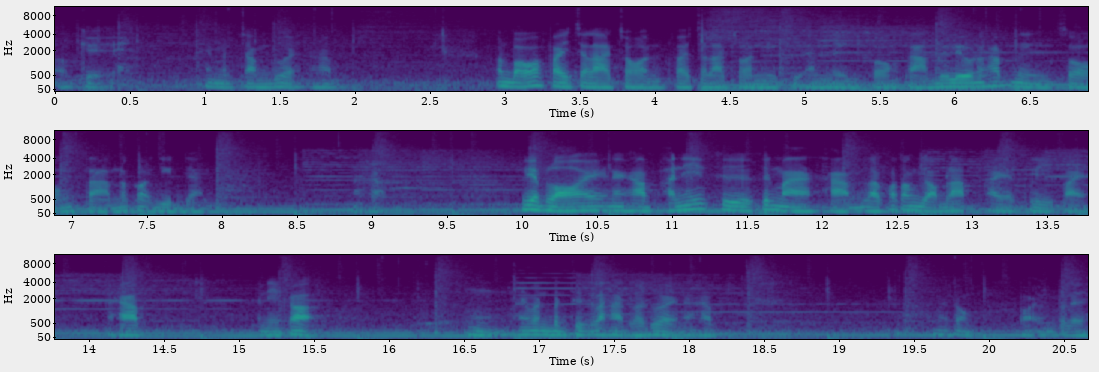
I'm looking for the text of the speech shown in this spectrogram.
โอเค ให้มันจำด้วยนะครับ มันบอกว่าไฟจราจร ไฟจราจรมีกี่อัน 1 2 3 เร็วๆนะครับ 1 2 3 แล้วก็ยืนยันนะครับ เรียบร้อยนะครับ อันนี้คือขึ้นมาถามเราก็ต้องยอมรับ I agree ไปนะครับ อันนี้ก็ให้มันบันทึกรหัสเราด้วยนะครับ ไม่ต้องปล่อยมันไปเลย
